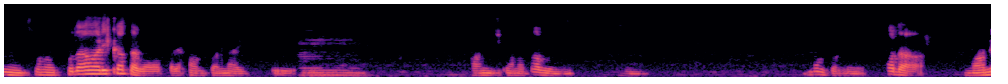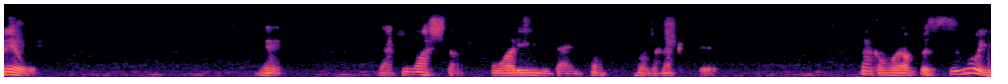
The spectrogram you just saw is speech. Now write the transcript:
うん、そのこだわり方がやっぱり半端ないっていううん。感じかな、多分。うん、なんかね、ただ豆をね、焼きました、終わりみたいなのじゃなくて、なんかもうやっぱりすごい、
